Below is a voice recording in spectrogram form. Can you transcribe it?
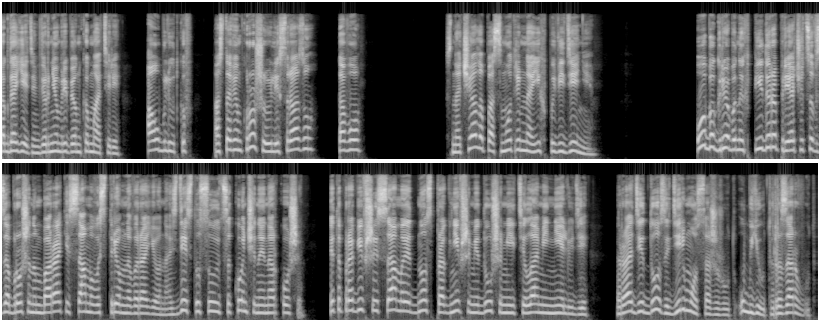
Тогда едем, вернем ребенка матери. А ублюдков? Оставим крошу или сразу того?» Сначала посмотрим на их поведение. Оба грёбаных пидора прячутся в заброшенном бараке самого стрёмного района. Здесь тусуются конченые наркоши. Это пробившие самое дно с прогнившими душами и телами нелюди. Ради дозы дерьмо сожрут, убьют, разорвут.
